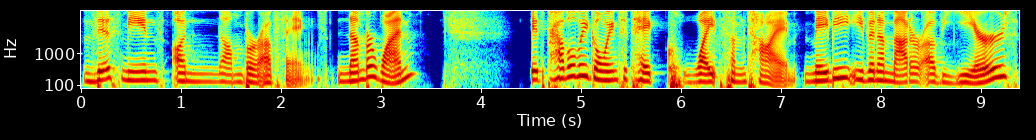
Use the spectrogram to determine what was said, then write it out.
this means a number of things. Number one, it's probably going to take quite some time, maybe even a matter of years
